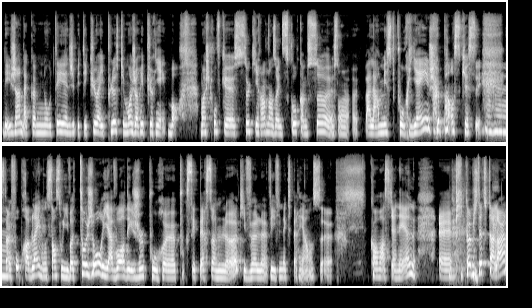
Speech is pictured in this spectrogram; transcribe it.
des gens de la communauté LGBTQI+, puis moi j'aurais plus rien. Bon, moi je trouve que ceux qui rentrent dans un discours comme ça sont alarmistes pour rien. Je pense que c'est mm-hmm. c'est un faux problème au sens où il va toujours y avoir des jeux pour pour ces personnes-là qui veulent vivre une expérience euh, conventionnelle. Euh, puis comme je disais tout à l'heure,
